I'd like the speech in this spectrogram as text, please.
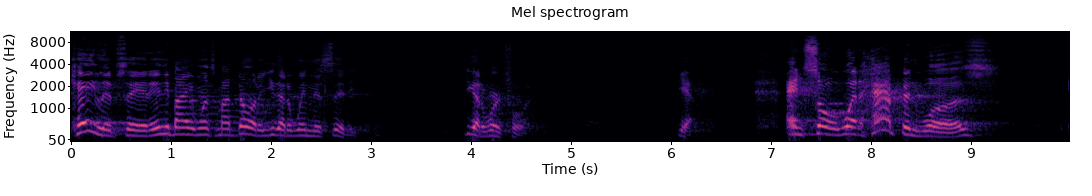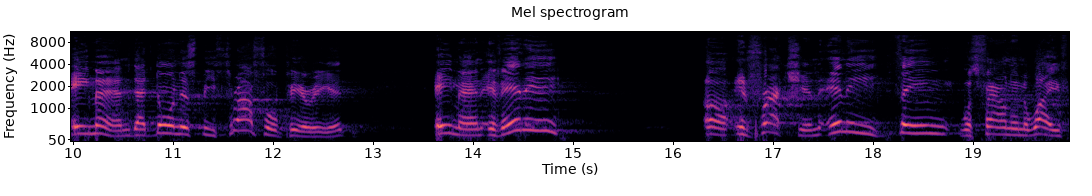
Caleb said, "Anybody wants my daughter, you got to win this city. You got to work for it." Yeah. And so what happened was amen, that during this betrothal period, amen, if any uh, infraction, anything was found in the wife,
